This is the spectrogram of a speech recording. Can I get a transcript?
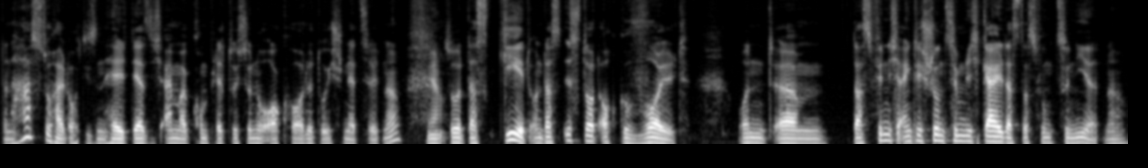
dann hast du halt auch diesen Held, der sich einmal komplett durch so eine Ork-Horde durchschnetzelt. Ne? Ja. So, das geht und das ist dort auch gewollt. Und ähm, das finde ich eigentlich schon ziemlich geil, dass das funktioniert. Ne?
